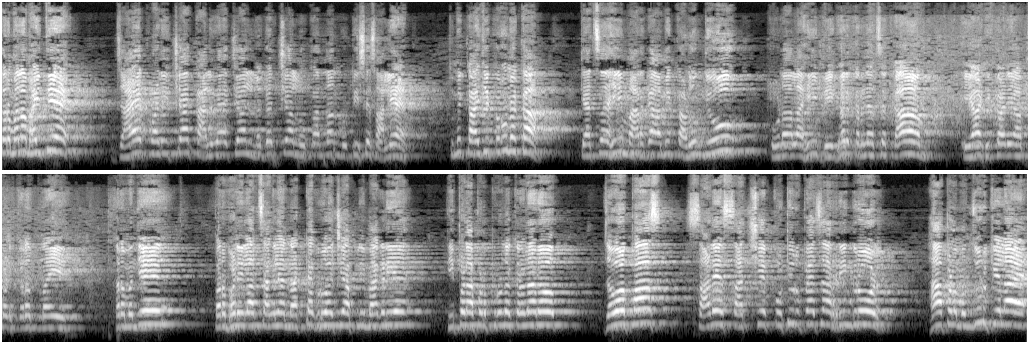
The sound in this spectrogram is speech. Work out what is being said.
तर मला माहिती आहे जायकवाडीच्या कालव्याच्या लगतच्या लोकांना नोटिसेस आल्या आहेत. तुम्ही काळजी करू नका. त्याचाही मार्ग आम्ही काढून देऊ. कोणालाही बेघर करण्याचं काम या ठिकाणी आपण करत नाही. खरं म्हणजे परभणीला चांगल्या नाट्यगृहाची आपली मागणी आहे. ती पण आपण पूर्ण करणार आहोत. जवळपास साडेसातशे कोटी रुपयाचा रिंग रोड हा आपण मंजूर केलाय.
